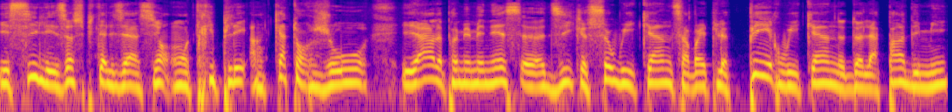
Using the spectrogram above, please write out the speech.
Ici, les hospitalisations ont triplé en 14 jours. Hier, le premier ministre a dit que ce week-end, ça va être le pire week-end de la pandémie.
